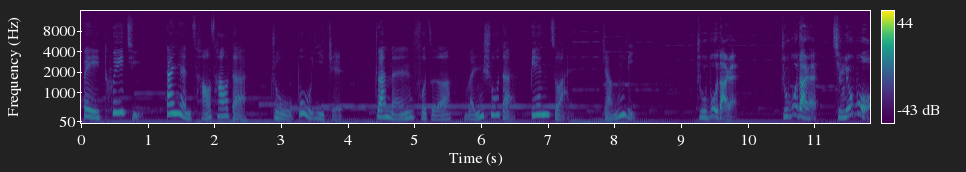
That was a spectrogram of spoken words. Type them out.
被推举担任曹操的主簿一职，专门负责文书的编纂、整理。主簿大人，主簿大人，请留步。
